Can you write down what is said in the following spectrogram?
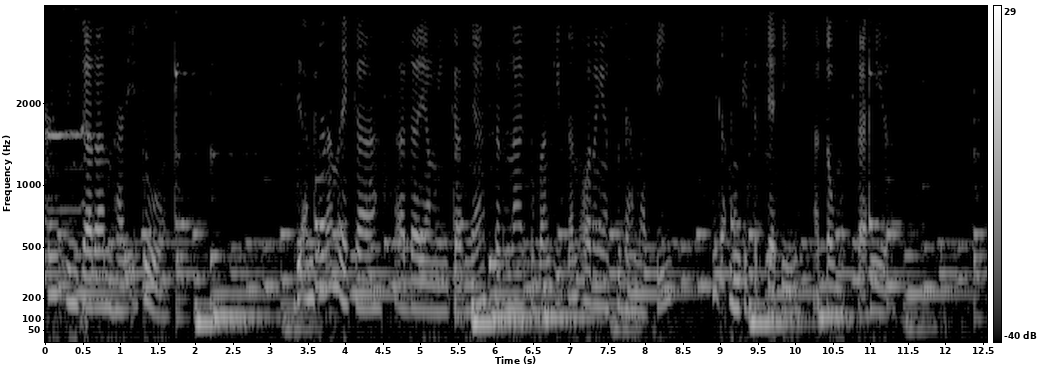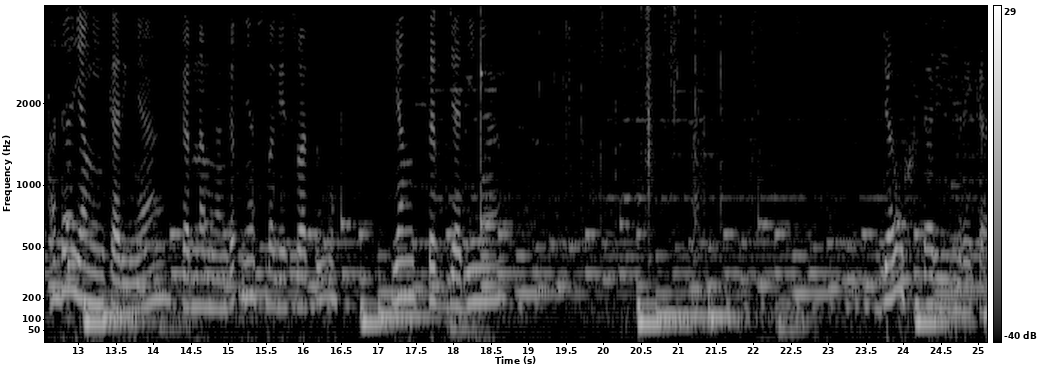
pengingkaran hari itu. Di antara mereka ada yang mengingkarnya karena kebangkitan orang yang sudah mati tidak mungkin terjadi atau mustahil. Ada yang mengingkarinya karena menganggapnya sebagai suatu yang terjadinya jauh dari mereka.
